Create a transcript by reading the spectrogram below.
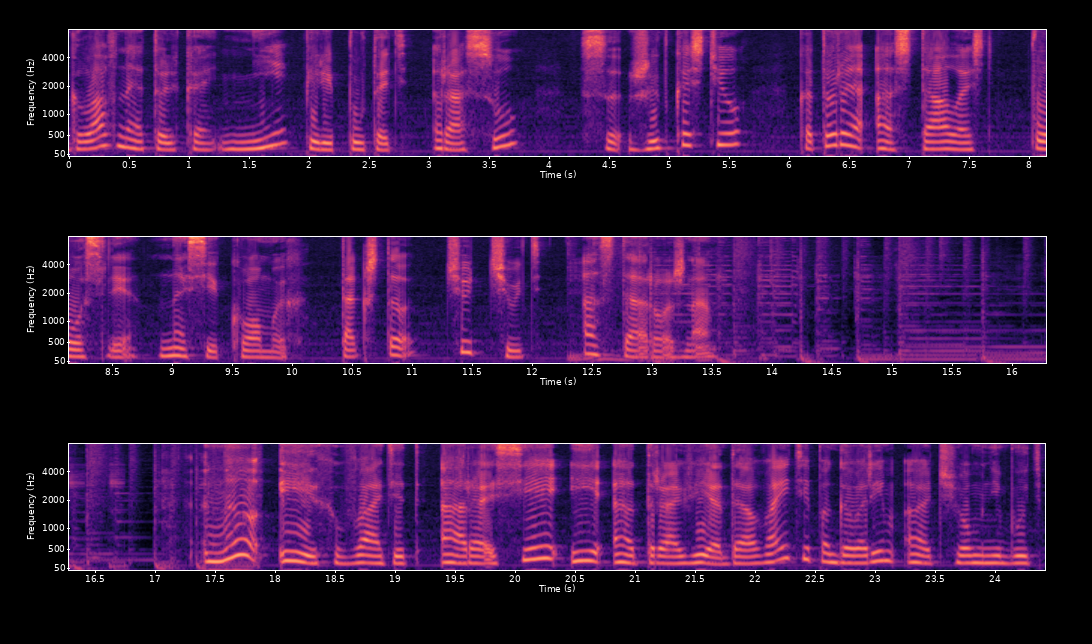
Главное только не перепутать росу с жидкостью, которая осталась после насекомых. Так что чуть-чуть осторожно. Ну и хватит о росе и о траве. Давайте поговорим о чем-нибудь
